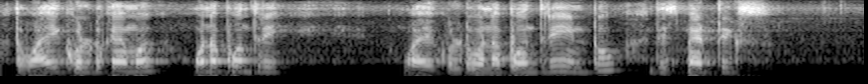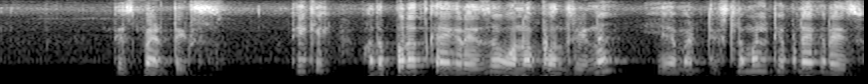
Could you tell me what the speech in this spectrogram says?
आता वाय इक्वल टू काय मग? One upon three y equal to one upon three into this matrix this matrix ठीक आहे? आता परत काय करायचं? वन अपॉन थ्रीनं या मॅट्रिक्सला मल्टिप्लाय करायचं.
